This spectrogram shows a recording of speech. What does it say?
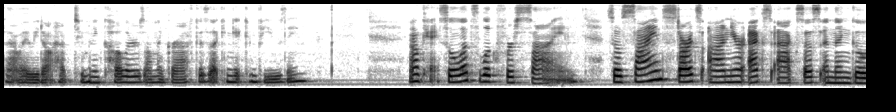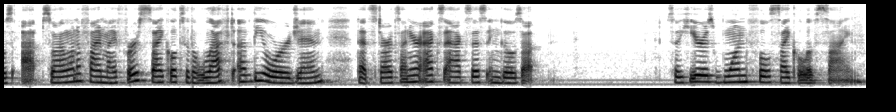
That way we don't have too many colors on the graph because that can get confusing. Okay, so let's look for sine. So sine starts on your x-axis and then goes up. So I want to find my first cycle to the left of the origin that starts on your x-axis and goes up. So here's one full cycle of sine.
